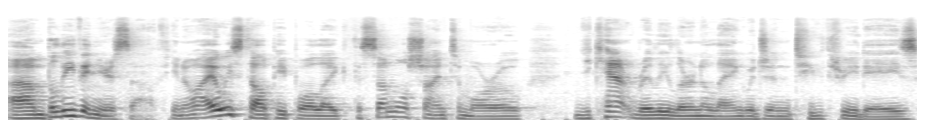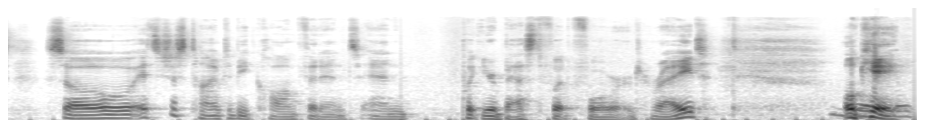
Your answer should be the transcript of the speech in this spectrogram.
Um, believe in yourself. You know, I always tell people like the sun will shine tomorrow you can't really learn a language in two, three days. So it's just time to be confident and put your best foot forward, right? Okay,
